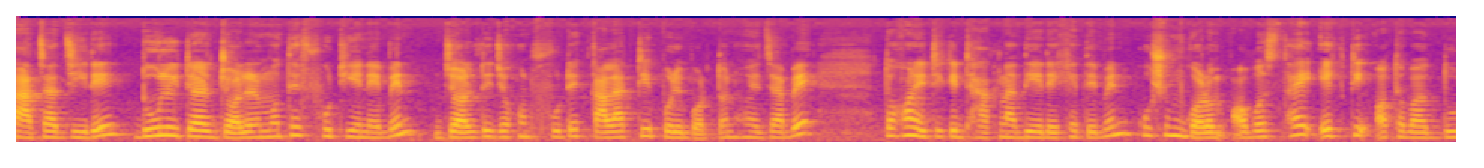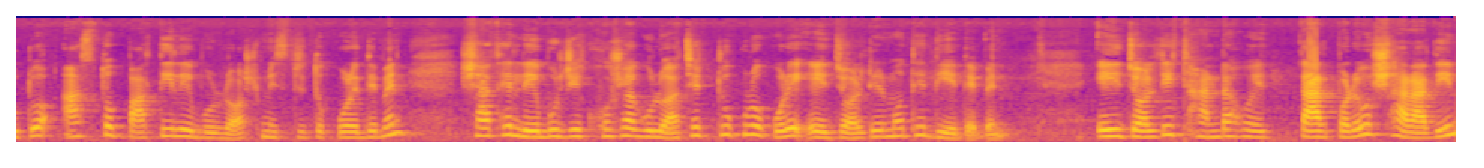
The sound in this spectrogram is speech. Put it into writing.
কাঁচা জিরে দু লিটার জলের মধ্যে ফুটিয়ে নেবেন। জলটি যখন ফুটে কালারটি পরিবর্তন হয়ে যাবে, তখন এটিকে ঢাকনা দিয়ে রেখে দেবেন। কুসুম গরম অবস্থায় একটি অথবা দুটো আস্ত পাতি লেবুর রস মিশ্রিত করে দেবেন। সাথে লেবুর যে খোসাগুলো আছে, টুকরো করে এই জলটির মধ্যে দিয়ে দেবেন। এই জলটি ঠান্ডা হয়ে তারপরেও সারাদিন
